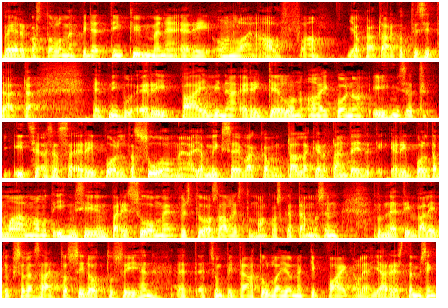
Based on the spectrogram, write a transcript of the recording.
verkostolla me pidettiin kymmenen eri online-alfaa joka tarkoitti sitä, että, että niin kuin eri päivinä, eri kellon aikoina ihmiset itse asiassa eri puolilta Suomea, ja miksei vaikka tällä kertaa teitä eri puolilta maailmaa, mutta ihmisiä ympäri Suomea pystyy osallistumaan, koska tämmöisen kun netin välityksellä sä et ole sidottu siihen, että, että sun pitää tulla jonnekin paikalle. Järjestämisen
